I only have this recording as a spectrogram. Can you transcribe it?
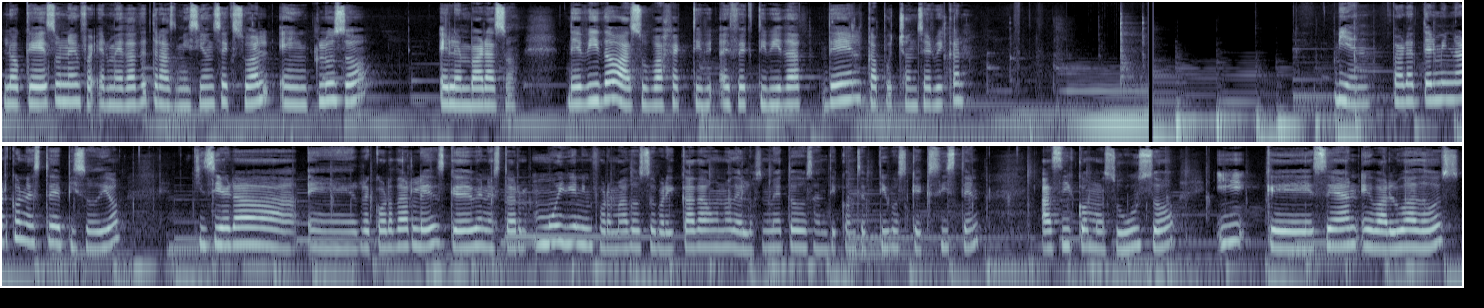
lo que es una enfermedad de transmisión sexual e incluso el embarazo, debido a su baja efectividad del capuchón cervical. Bien, para terminar con este episodio, quisiera eh, recordarles que deben estar muy bien informados sobre cada uno de los métodos anticonceptivos que existen, así como su uso y que sean evaluados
